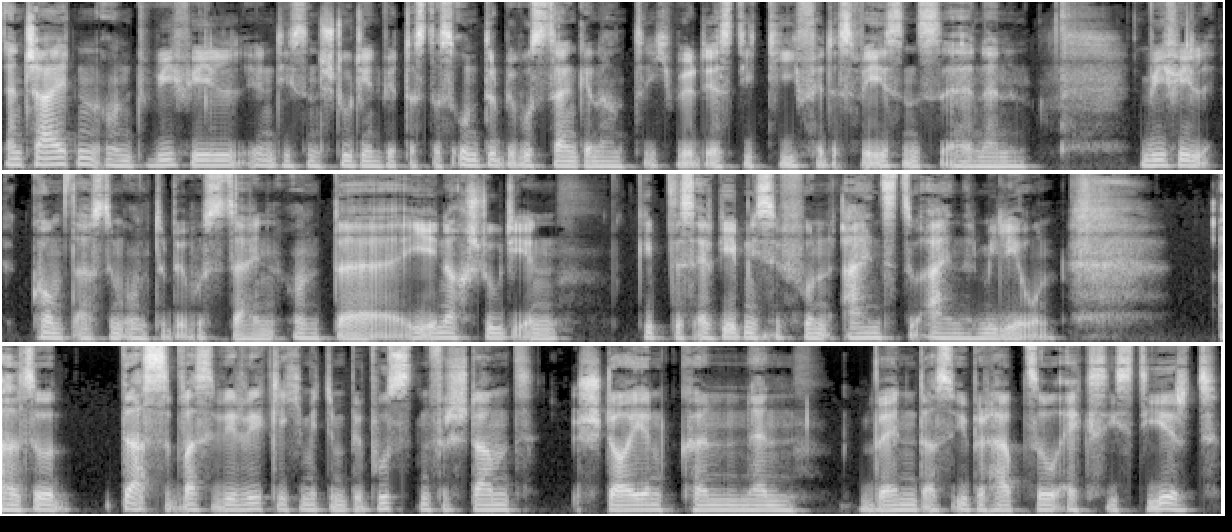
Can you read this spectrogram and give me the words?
entscheiden und wie viel in diesen Studien wird das das Unterbewusstsein genannt. Ich würde es die Tiefe des Wesens äh, nennen wie viel kommt aus dem Unterbewusstsein. Und äh, je nach Studien gibt es Ergebnisse von eins zu einer Million. Also das, was wir wirklich mit dem bewussten Verstand steuern können, wenn das überhaupt so existiert,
